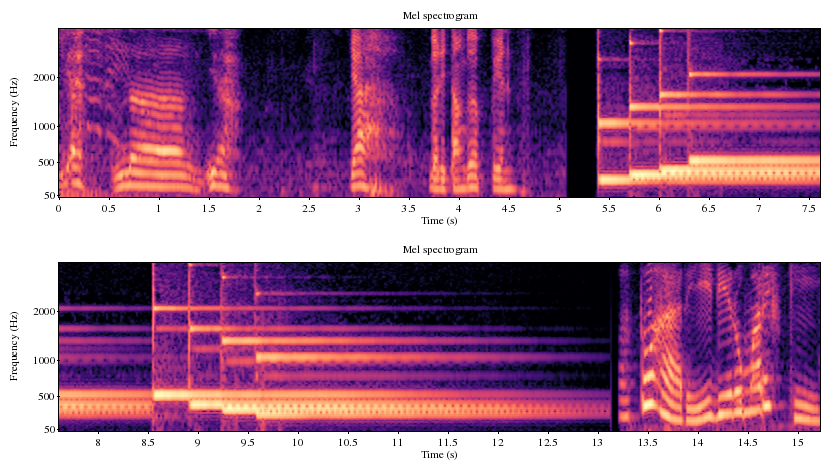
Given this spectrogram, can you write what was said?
Yes, menang. Ya. Yah, gak ditanggepin. Hari di rumah Rifki.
